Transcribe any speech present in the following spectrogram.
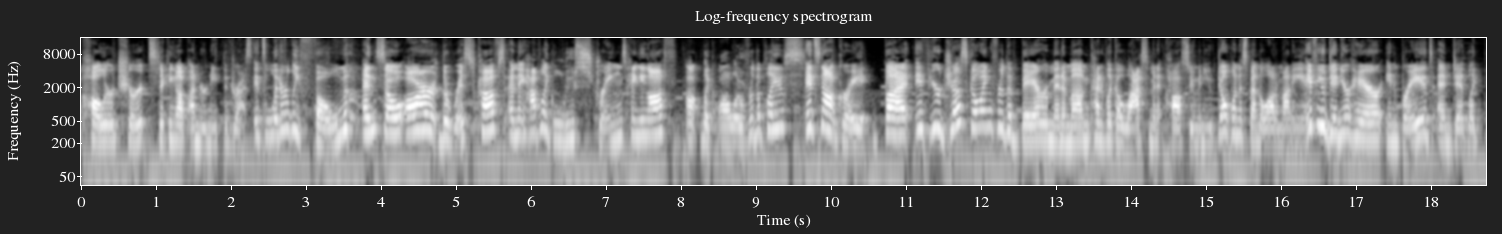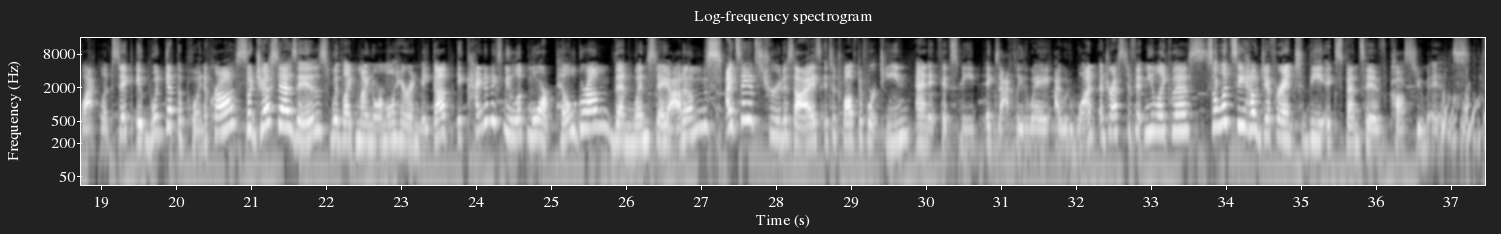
shirt sticking up underneath the dress. It's literally foam. And so are the wrist cuffs and they have like loose strings hanging off uh, like all over the place. It's not great, but if you're just going for the bare minimum, kind of like a last minute costume and you don't want to spend a lot of money, if you did your hair in braids and did like black lipstick, it would get the point across. But just as is with like my normal hair and makeup, it kind of makes me look more pilgrim than Wednesday Addams. I'd say it's true to size. It's a 12 to 14 and it fits me exactly the way I would want a dress to fit me like this. So let's see how different the expensive costume is.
